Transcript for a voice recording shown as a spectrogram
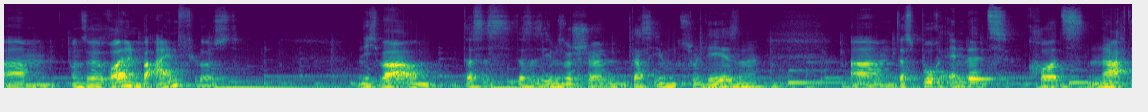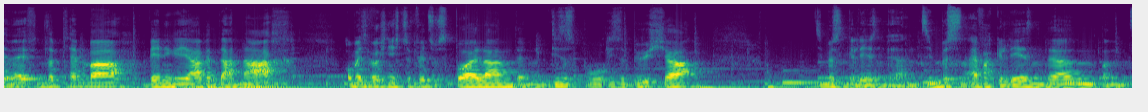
ähm, unsere Rollen beeinflusst. Nicht wahr? Und das ist, das ist eben so schön, das eben zu lesen. Ähm, das Buch endet kurz nach dem 11. September, wenige Jahre danach, um jetzt wirklich nicht zu viel zu spoilern, denn dieses Buch, diese Bücher, sie müssen gelesen werden. Sie müssen einfach gelesen werden und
